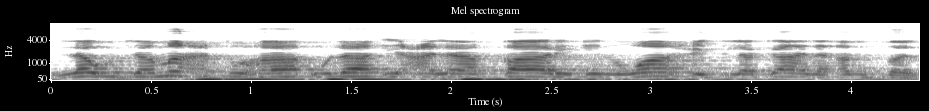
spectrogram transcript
lau jamatu haulai ala qariin wahid lakana amthal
